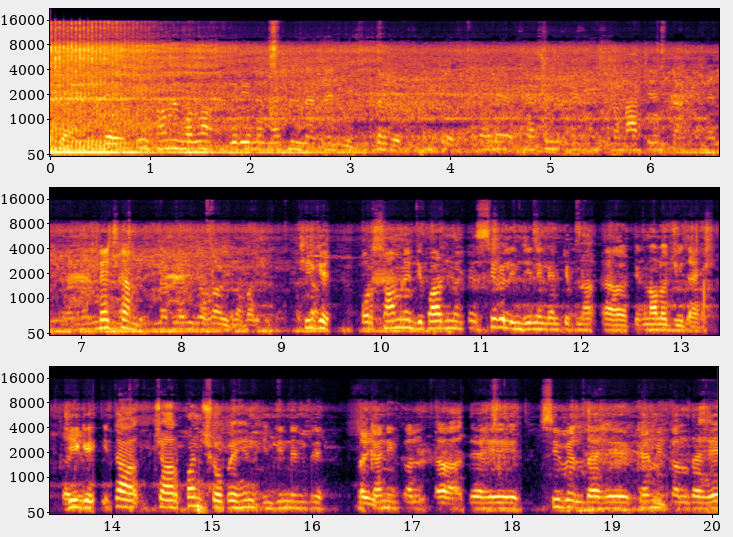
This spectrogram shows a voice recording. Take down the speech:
अच्छा। तो ये सामने ने नेशनल लाइब्रेरी है। ठीक है। ठीक पहले का नाम चेंज कर नेशनल। लाइब्रेरी ठीक है। और सामने डिपार्टमेंट है सिविल इंजीनियरिंग एंड टेक्नोलॉजी का है ठीक है इतना चार पाँच शोबे हैं इंजीनियरिंग के। मैकेनिकल दहे सिविल दहे केमिकल दहे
